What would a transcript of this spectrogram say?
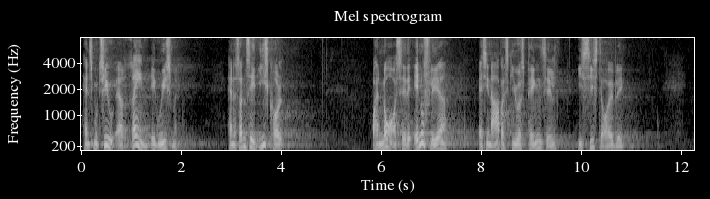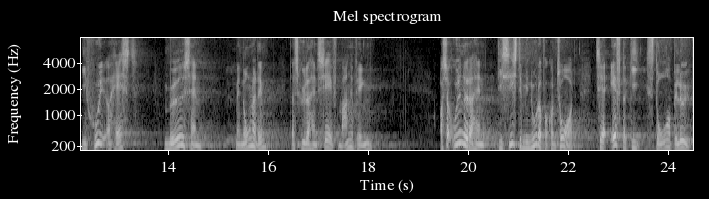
Hans motiv er ren egoisme – han er sådan set iskold, og han når at sætte endnu flere af sin arbejdsgivers penge til i sidste øjeblik. I hud og hast mødes han med nogle af dem, der skylder hans chef mange penge. Og så udnytter han de sidste minutter på kontoret til at eftergive store beløb.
